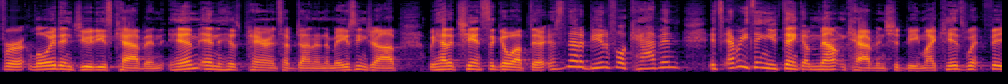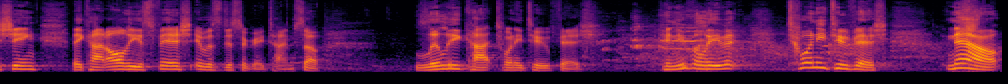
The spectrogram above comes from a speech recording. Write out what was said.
for Lloyd and Judy's cabin. Him and his parents have done an amazing job. We had a chance to go up there. Isn't that a beautiful cabin? It's everything you think a mountain cabin should be. My kids went fishing, they caught all these fish. It was just a great time. So, Lily caught 22 fish. Can you believe it? 22 fish. Now,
